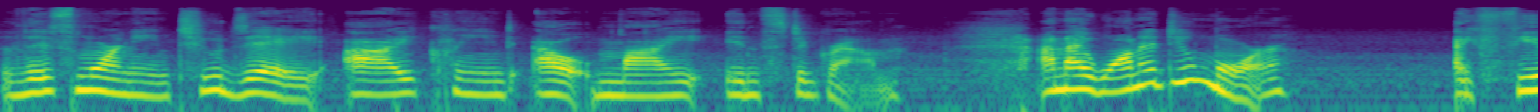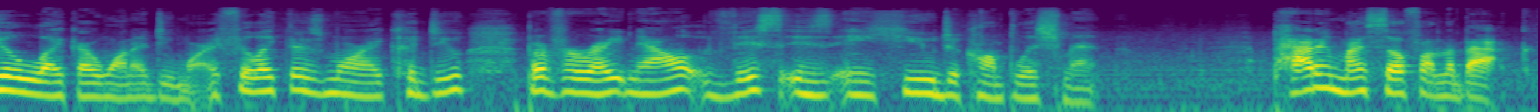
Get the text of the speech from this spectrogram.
this morning, today, I cleaned out my Instagram. And I want to do more. I feel like I want to do more. I feel like there's more I could do. But for right now, this is a huge accomplishment. Patting myself on the back.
